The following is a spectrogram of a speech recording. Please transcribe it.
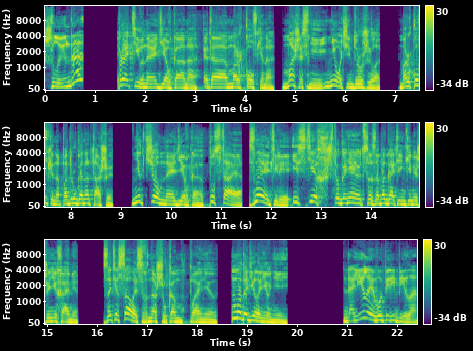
Шлындра? Противная девка она, это Марковкина. Маша с ней не очень дружила. Марковкина подруга Наташи. Никчемная девка, пустая. Знаете ли, из тех, что гоняются за богатенькими женихами. Затесалась в нашу компанию. Но да дело не в ней. Далила его перебила.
